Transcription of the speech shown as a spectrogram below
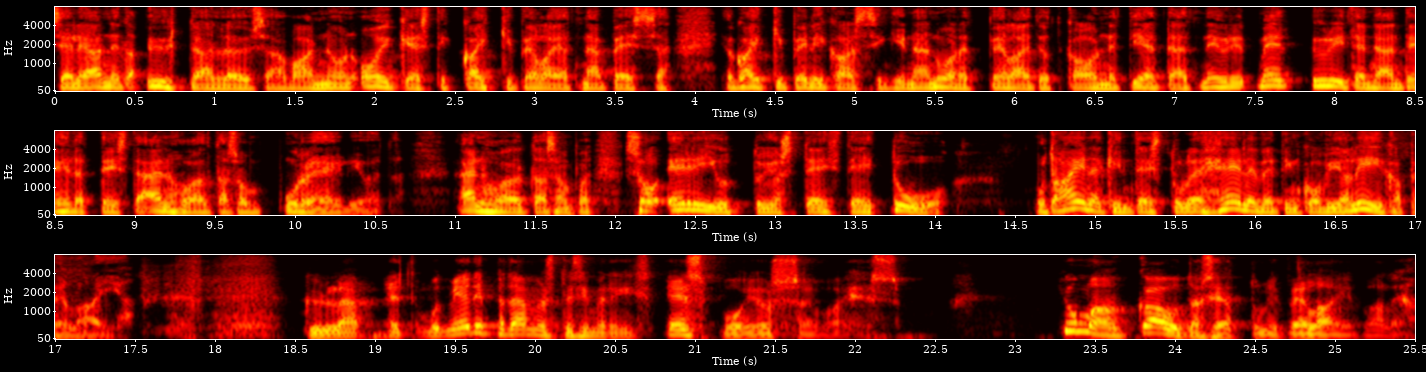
Siellä ei anneta yhtään löysää, vaan ne on oikeasti kaikki pelaajat näpeissä ja kaikki pelikanssinkin, nämä nuoret pelaajat, jotka on, ne tietää, että ne yri- me yritetään tehdä teistä NHL-tason urheilijoita. NHL-tason, se on eri juttu, jos teistä ei tuu, mutta ainakin teistä tulee helvetin kovia liikapelaajia. Kyllä, mutta mietipä tämmöistä esimerkiksi Espoo jossain vaiheessa. Jumalan kautta sieltä tuli pelaajia paljon.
